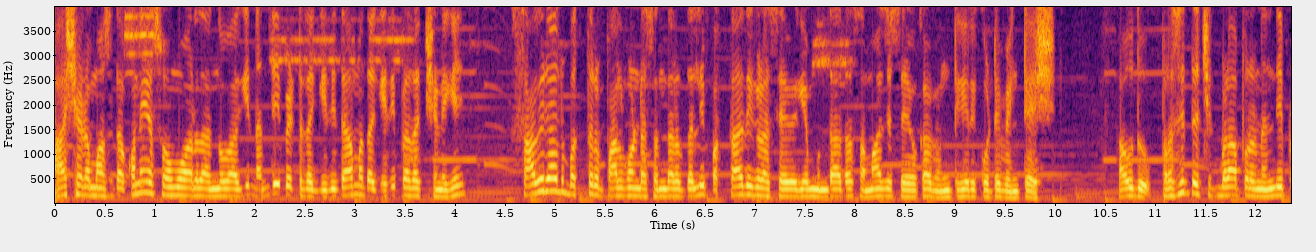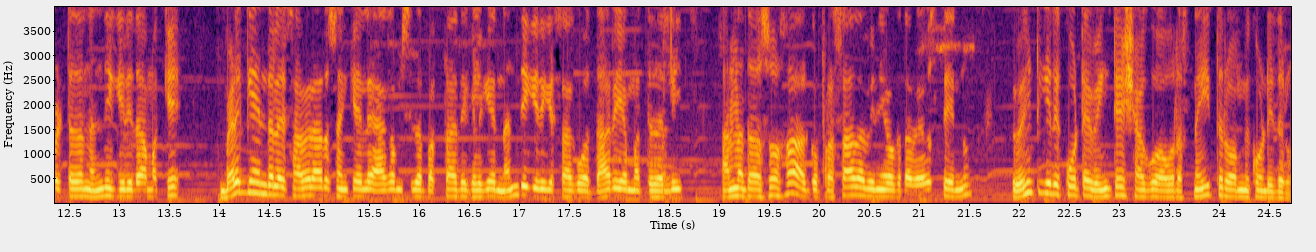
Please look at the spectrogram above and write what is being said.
ಆಷಾಢ ಮಾಸದ ಕೊನೆಯ ಸೋಮವಾರದ ಅಂಗವಾಗಿ ನಂದಿ ಬೆಟ್ಟದ ಗಿರಿಧಾಮದ ಗಿರಿ ಪ್ರದಕ್ಷಿಣೆಗೆ ಸಾವಿರಾರು ಭಕ್ತರು ಪಾಲ್ಗೊಂಡ ಸಂದರ್ಭದಲ್ಲಿ ಭಕ್ತಾದಿಗಳ ಸೇವೆಗೆ ಮುಂದಾದ ಸಮಾಜ ಸೇವಕ ವೆಂಕಟಗಿರಿ ಕೋಟೆ ವೆಂಕಟೇಶ್. ಹೌದು, ಪ್ರಸಿದ್ಧ ಚಿಕ್ಕಬಳ್ಳಾಪುರ ನಂದಿ ಬೆಟ್ಟದ ನಂದಿ ಗಿರಿಧಾಮಕ್ಕೆ ಬೆಳಗ್ಗೆಯಿಂದಲೇ ಸಾವಿರಾರು ಸಂಖ್ಯೆಯಲ್ಲಿ ಆಗಮಿಸಿದ ಭಕ್ತಾದಿಗಳಿಗೆ ನಂದಿಗಿರಿಗೆ ಸಾಗುವ ದಾರಿಯ ಮಧ್ಯದಲ್ಲಿ ಅನ್ನದಾಸೋಹ ಹಾಗೂ ಪ್ರಸಾದ ವಿನಿಯೋಗದ ವ್ಯವಸ್ಥೆಯನ್ನು ವೆಂಕಟಗಿರಿ ಕೋಟೆ ವೆಂಕಟೇಶ್ ಹಾಗೂ ಅವರ ಸ್ನೇಹಿತರು ಹಮ್ಮಿಕೊಂಡಿದ್ದರು.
